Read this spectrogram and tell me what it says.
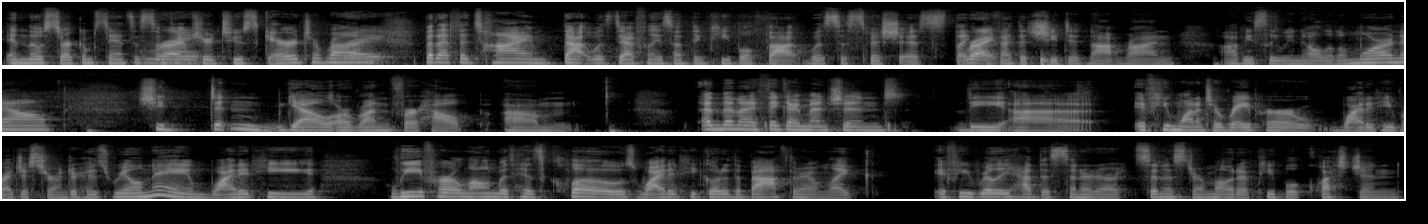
in those circumstances, sometimes Right. you're too scared to run. Right. But at the time, that was definitely something people thought was suspicious. Like Right. the fact that she did not run. Obviously, we know a little more now. She didn't yell or run for help. Um, and then I think I mentioned the uh, if he wanted to rape her, why did he register under his real name? Why did he leave her alone with his clothes? Why did he go to the bathroom? Like, if he really had this sinister, sinister motive, people questioned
